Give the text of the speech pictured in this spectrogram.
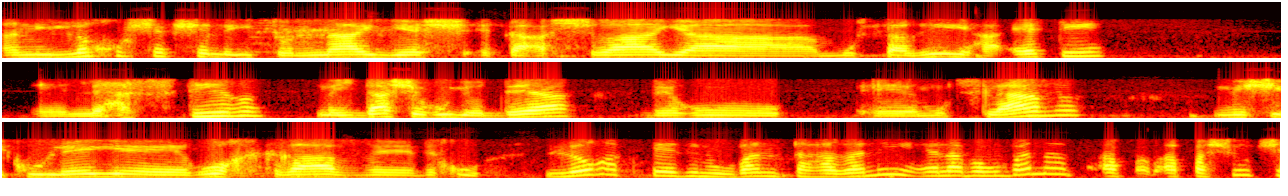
אני לא חושב שלעיתונאי יש את האשראי המוסרי, האתי, אה, להסתיר מידע שהוא יודע והוא אה, מוצלב משיקולי אה, רוח קרב וכו'. לא רק באיזה מובן טהרני, אלא במובן הפשוט ש...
